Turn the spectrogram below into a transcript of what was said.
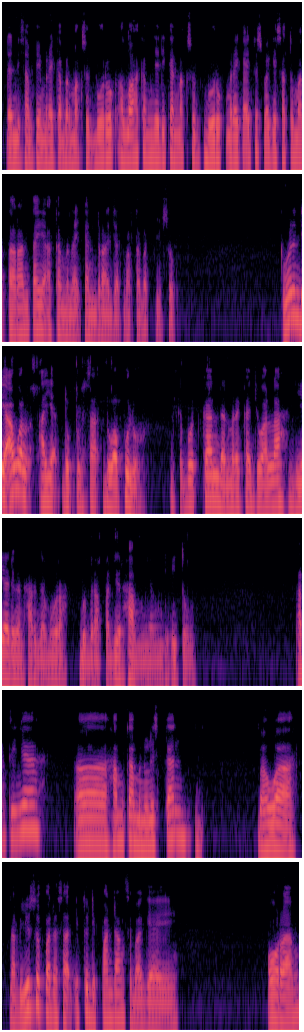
Dan di samping mereka bermaksud buruk, Allah akan menjadikan maksud buruk mereka itu sebagai satu mata rantai yang akan menaikkan derajat martabat Yusuf. Kemudian di awal ayat 20, 20 disebutkan dan mereka juallah dia dengan harga murah, beberapa dirham yang dihitung. Artinya uh, Hamka menuliskan bahwa Nabi Yusuf pada saat itu dipandang sebagai orang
